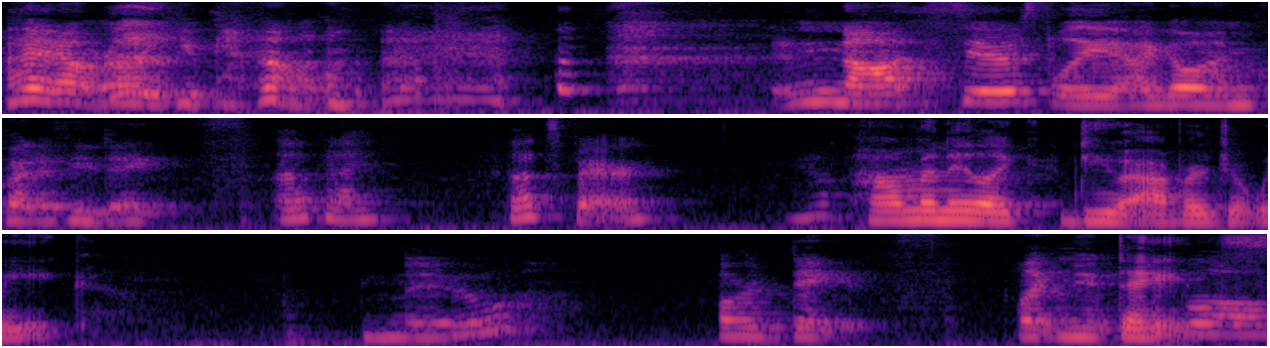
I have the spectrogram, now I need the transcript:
I don't really keep count. Not seriously. I go on quite a few dates. Okay, that's fair. How many like do you average a week? New or dates? Like new Dates. people.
